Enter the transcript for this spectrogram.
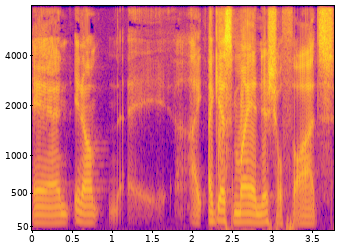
And you know, I, I guess my initial thoughts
